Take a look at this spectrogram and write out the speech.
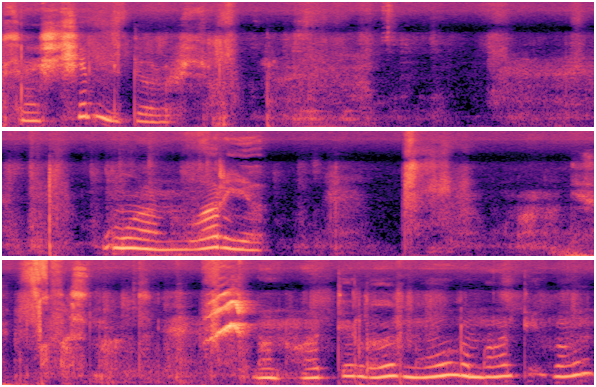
Sen şimdi görürsün. Ulan var ya. Ulan hadi şunun kafasına at. Lan hadi lan oğlum hadi lan.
